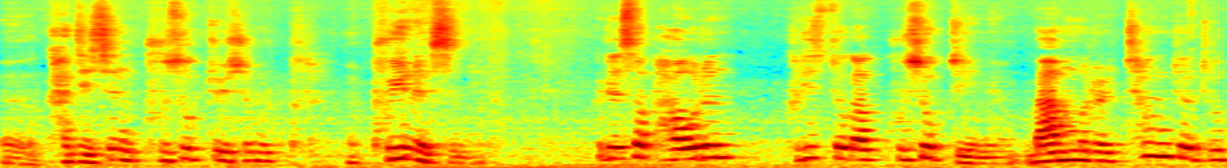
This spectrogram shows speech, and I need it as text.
어, 가지신 구속주심을 부인했습니다. 그래서 바울은 그리스도가 구속주이며 만물을 창조주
